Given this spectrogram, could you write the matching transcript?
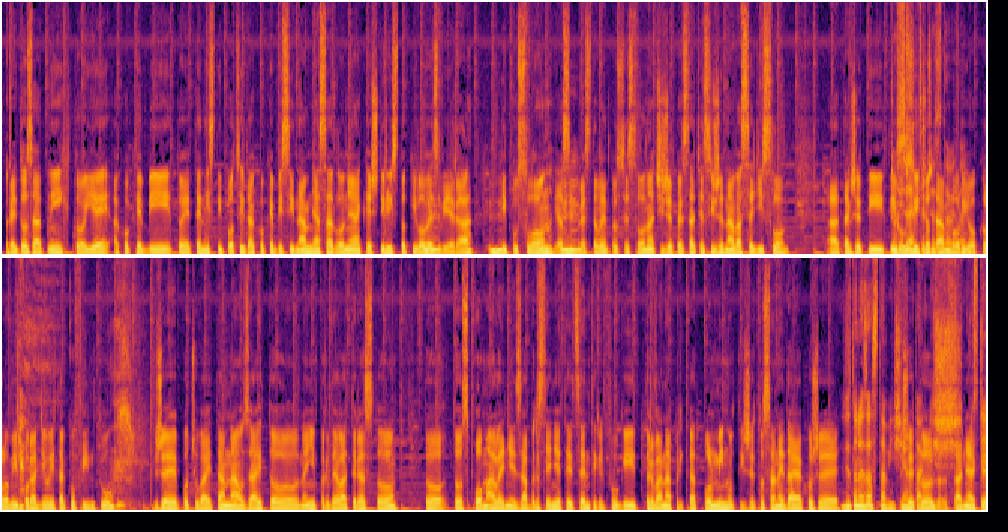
predozadných, to je ako keby, to je ten istý pocit, ako keby si na mňa sadlo nejaké 400-kilové mm-hmm. zviera, mm-hmm. typu slon, ja mm-hmm. si predstavujem proste slona, čiže predstavte si, že na vás sedí slon. A, takže tí, tí To si Rusi, čo tam boli no. okolo, mi poradili takú fintu, že počúvaj, tam naozaj to není prdel a teraz to, to, to spomalenie, zabrzdenie tej centrifugy trvá napríklad pol minúty, že to sa nedá akože Že to nezastavíš jen že tak, to sa nejaké,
